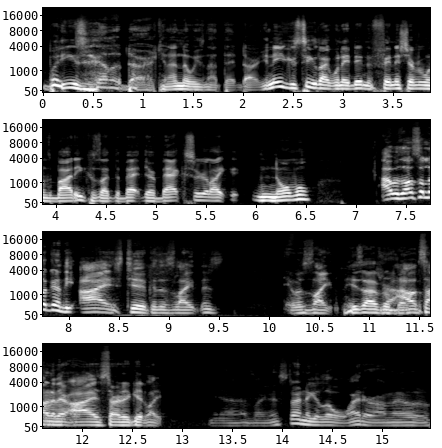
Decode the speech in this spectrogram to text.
but he's hella dark, and I know he's not that dark. And then you can see like when they didn't finish everyone's body because like the back their backs are like normal. I was also looking at the eyes too, because it's like there's, it was like His eyes were the outside of their eyes started to get like, yeah, I was like, it's starting to get a little whiter on their,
